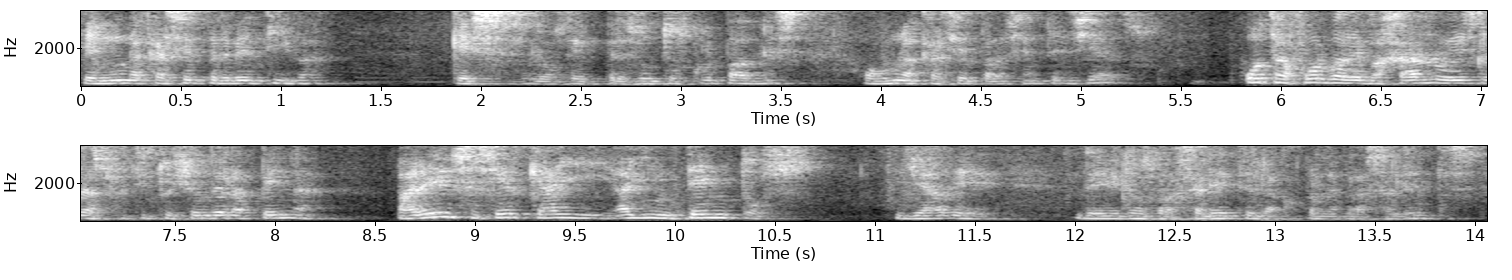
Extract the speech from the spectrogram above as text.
en una cárcel preventiva, que es los de presuntos culpables, o una cárcel para sentenciados. Otra forma de bajarlo es la sustitución de la pena. Parece ser que hay, hay intentos ya de, de los brazaletes, la compra de brazaletes,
